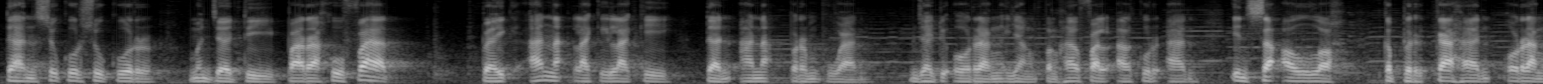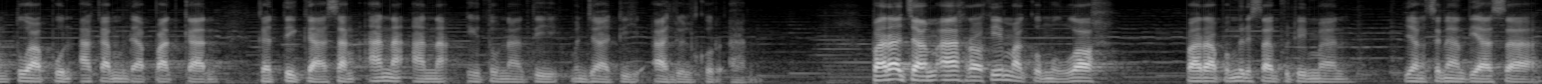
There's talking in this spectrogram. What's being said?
dan syukur-syukur menjadi para hufat, baik anak laki-laki dan anak perempuan, menjadi orang yang penghafal Al-Quran. Insya Allah keberkahan orang tua pun akan mendapatkan ketika sang anak-anak itu nanti menjadi ahlul Quran. Para jamaah rahimakumullah, para pemirsa budiman yang senantiasa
